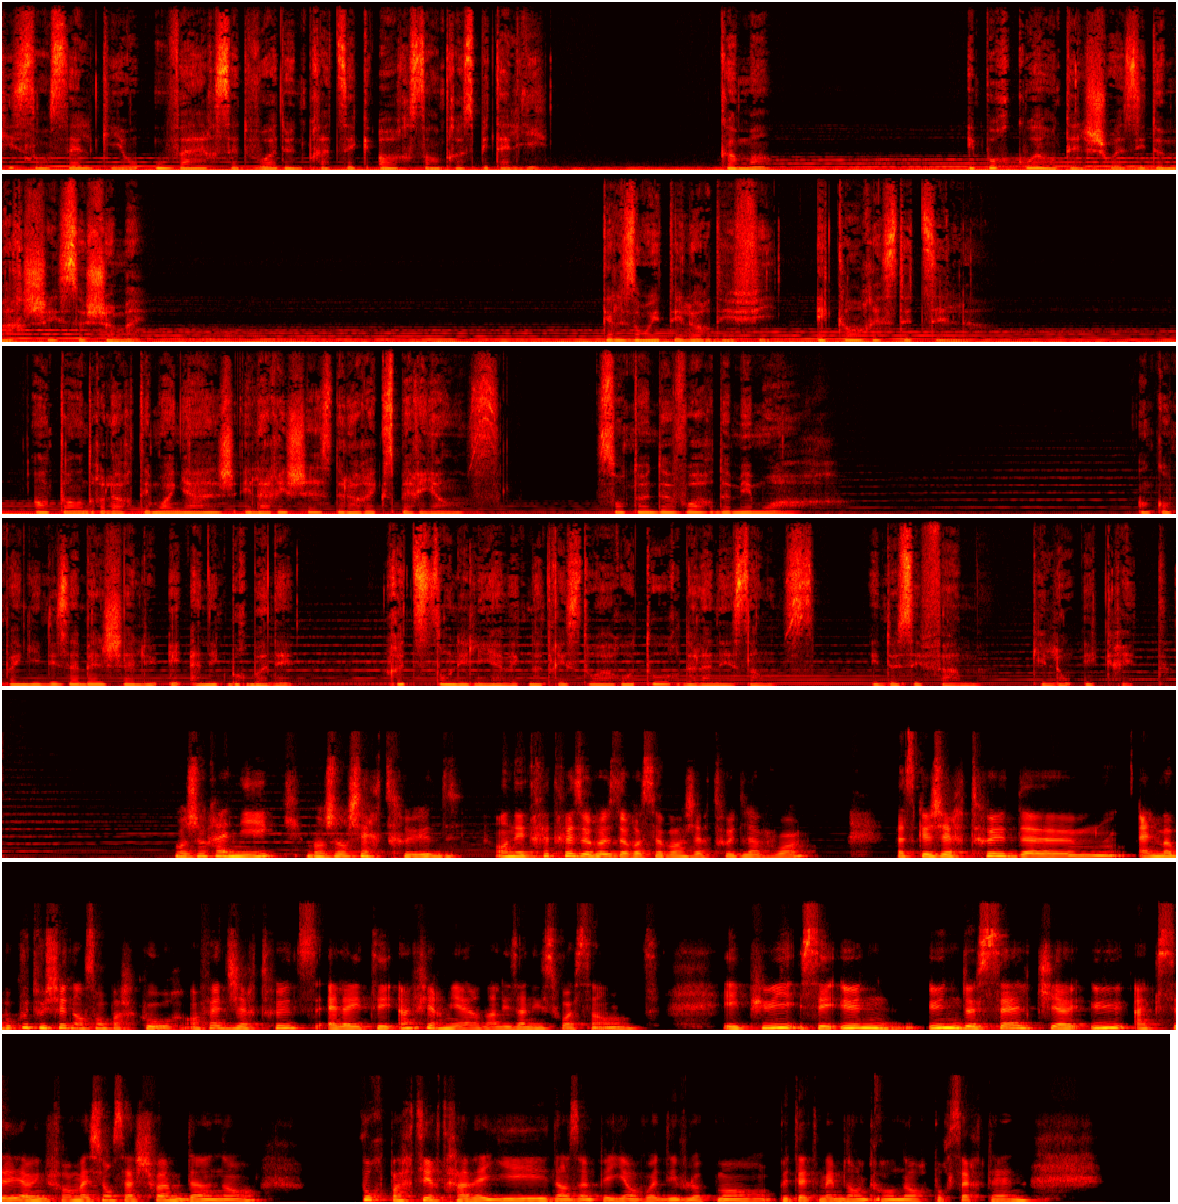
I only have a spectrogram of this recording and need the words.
Qui sont celles qui ont ouvert cette voie d'une pratique hors centre hospitalier? Comment et pourquoi ont-elles choisi de marcher ce chemin? Quels ont été leurs défis et qu'en reste-t-il? Entendre leurs témoignages et la richesse de leur expérience sont un devoir de mémoire. En compagnie d'Isabelle Chalut et Annick Bourbonnais, retissons les liens avec notre histoire autour de la naissance et de ces femmes qui l'ont écrite. Bonjour Annick, bonjour Gertrude. On est très très heureuse de recevoir Gertrude Lavoie. Parce que Gertrude, euh, elle m'a beaucoup touchée dans son parcours. En fait, Gertrude, elle a été infirmière dans les années 60. Et puis, c'est une, une de celles qui a eu accès à une formation sage-femme d'un an pour partir travailler dans un pays en voie de développement, peut-être même dans le Grand Nord pour certaines.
